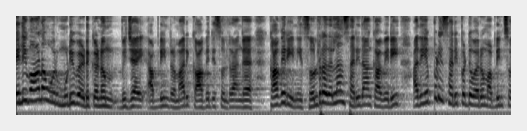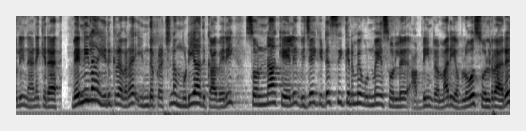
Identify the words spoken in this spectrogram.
தெளிவான ஒரு முடிவு எடுக்கணும் விஜய் அப்படின்ற மாதிரி காவேரி சொல்கிறாங்க காவேரி நீ சொல்கிறதெல்லாம் சரிதான் காவேரி. அது எப்படி சரிப்பட்டு வரும் அப்படின்னு சொல்லி நினைக்கிற? வெண்ணிலா இருக்கிறவரை இந்த பிரச்சனை முடியாது காவேரி. சொன்னால் கேளு விஜய் கிட்ட சீக்கிரமே உண்மையை சொல்லு அப்படின்ற மாதிரி எவ்வளவோ சொல்கிறாரு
